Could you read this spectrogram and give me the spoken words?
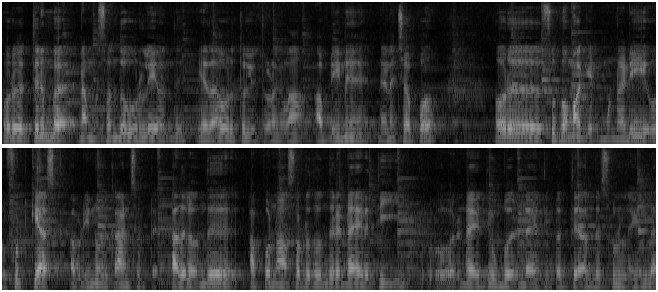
ஒரு திரும்ப நம்ம சொந்த ஊர்லேயே வந்து ஏதாவது ஒரு தொழில் தொடங்கலாம் அப்படின்னு நினச்சப்போ ஒரு சூப்பர் மார்க்கெட் முன்னாடி ஒரு ஃபுட் கேஸ்ட் அப்படின்னு ஒரு கான்செப்ட் அதில் வந்து அப்போ நான் சொல்கிறது வந்து ரெண்டாயிரத்தி ரெண்டாயிரத்தி ஒம்பது ரெண்டாயிரத்தி பத்து அந்த சூழ்நிலைகளில்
